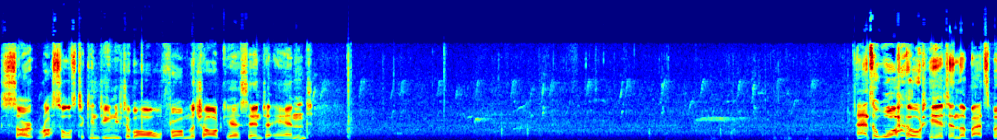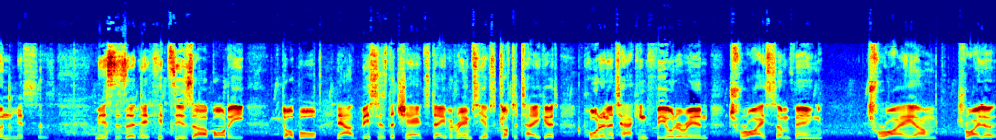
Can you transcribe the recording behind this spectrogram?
So Russell's to continue to bowl from the childcare centre end. And it's a wild hit and the batsman misses. Misses it, it hits his uh, body, dot ball. Now this is the chance. David Ramsey has got to take it, put an attacking fielder in, try something, try um, try to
